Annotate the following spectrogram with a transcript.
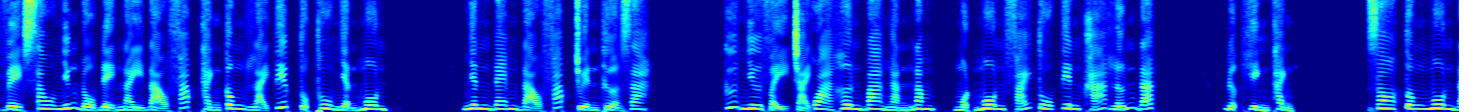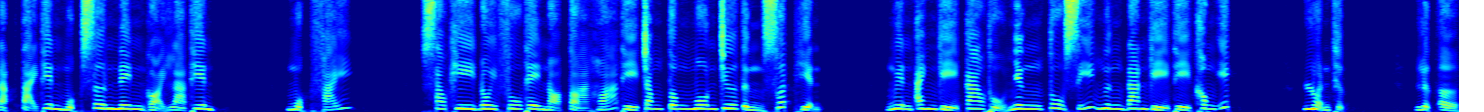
Về sau những đồ đệ này đạo pháp thành công lại tiếp tục thu nhận môn. Nhân đem đạo pháp truyền thừa ra. Cứ như vậy trải qua hơn 3.000 năm, một môn phái tu tiên khá lớn đã được hình thành. Do tông môn đặt tại thiên mục sơn nên gọi là thiên mục phái. Sau khi đôi phu thê nọ tỏa hóa thì trong tông môn chưa từng xuất hiện. Nguyên anh kỳ cao thủ nhưng tu sĩ ngưng đan kỳ thì không ít. Luận thực. Lực ở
